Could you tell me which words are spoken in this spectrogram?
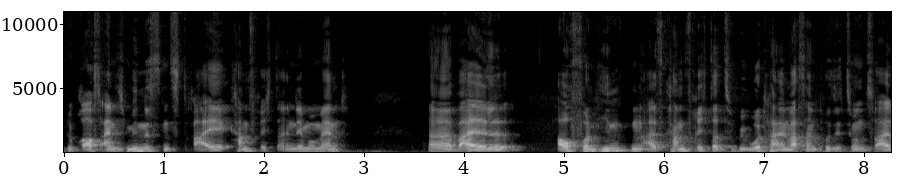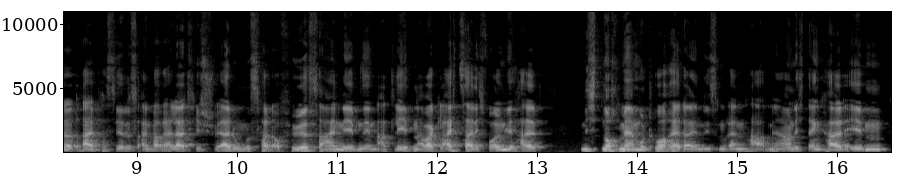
du brauchst eigentlich mindestens drei Kampfrichter in dem Moment, äh, weil auch von hinten als Kampfrichter zu beurteilen, was an Position 2 oder 3 passiert, ist einfach relativ schwer. Du musst halt auf Höhe sein, neben den Athleten, aber gleichzeitig wollen wir halt nicht noch mehr Motorräder in diesem Rennen haben. Ja? Und ich denke halt eben,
